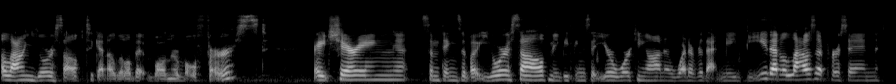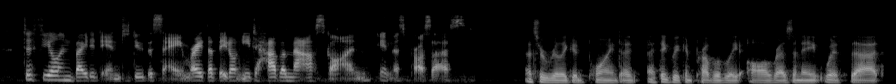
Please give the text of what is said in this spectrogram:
allowing yourself to get a little bit vulnerable first right? Sharing some things about yourself, maybe things that you're working on or whatever that may be, that allows that person to feel invited in to do the same, right? That they don't need to have a mask on in this process. That's a really good point. I, I think we can probably all resonate with that,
